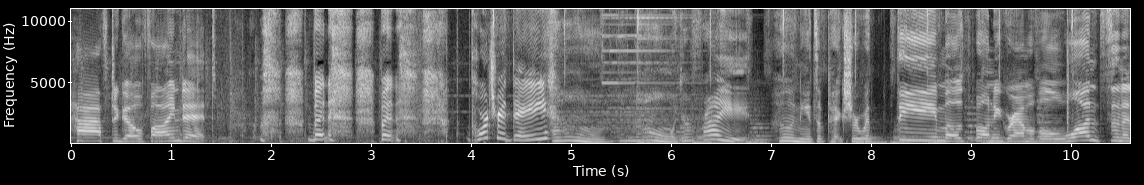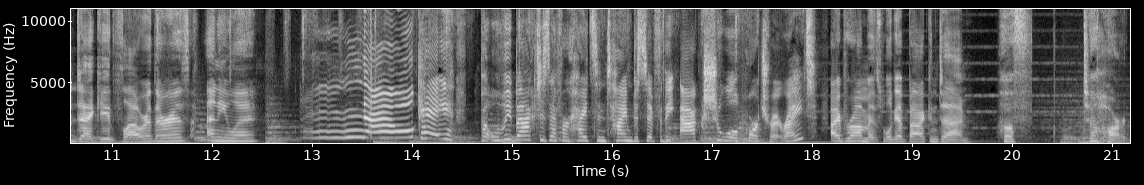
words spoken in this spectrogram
have to go find it. But, but, Portrait Day? Oh, no, you're right. Who needs a picture with the most ponygrammable once in a decade flower there is anyway? No, okay. But we'll be back to Zephyr Heights in time to sit for the actual portrait, right? I promise, we'll get back in time. Hoof to heart.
